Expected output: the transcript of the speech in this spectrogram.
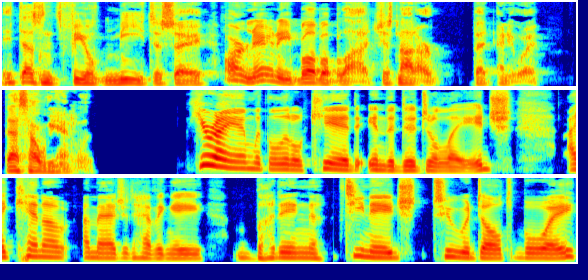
it doesn't feel me to say our nanny, blah blah blah. It's just not our. But anyway, that's how we handle it. Here I am with a little kid in the digital age. I cannot imagine having a budding teenage to adult boy.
